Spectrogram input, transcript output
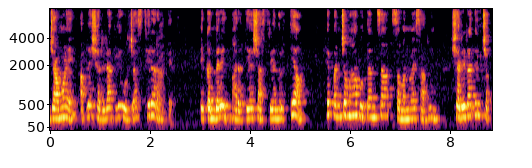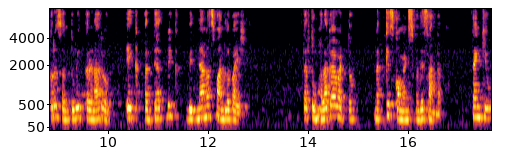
ज्यामुळे आपल्या शरीरातली ऊर्जा स्थिर राहते. एकंदरीत भारतीय शास्त्रीय नृत्य हे पंचमहाभूतांचा समन्वय साधून शरीरातील चक्र संतुलित करणारं एक आध्यात्मिक विज्ञानच मानलं पाहिजे. तर तुम्हाला काय वाटतं? नक्कीच कॉमेंट्समध्ये सांगा. थँक्यू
